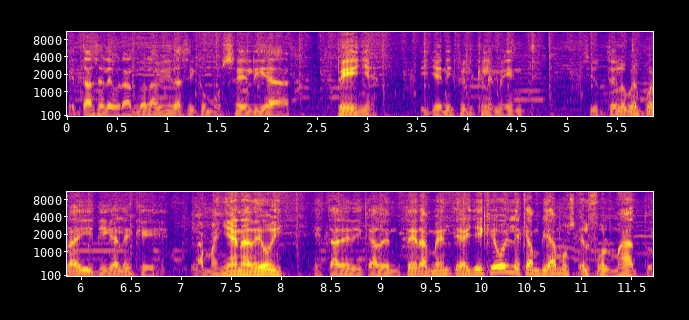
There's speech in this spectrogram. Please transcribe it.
está celebrando la vida, así como Celia Peña y Jennifer Clemente. Si usted lo ve por ahí, dígale que la mañana de hoy está dedicado enteramente a ella y que hoy le cambiamos el formato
